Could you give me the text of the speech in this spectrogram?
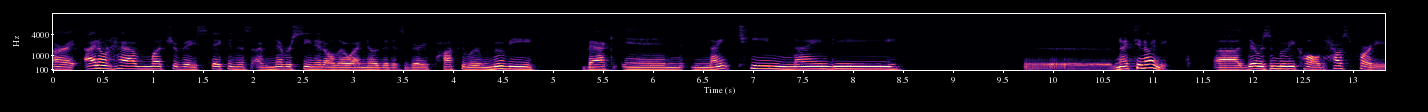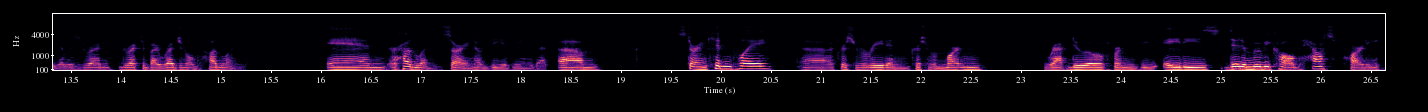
all right, I don't have much of a stake in this. I've never seen it, although I know that it's a very popular movie. Back in 1990, uh, 1990. Uh, there was a movie called House Party that was direct, directed by Reginald Hudlin, and or Hudlin, sorry, no D at the end of that. Um, starring Kid and Play, uh, Christopher Reid and Christopher Martin, rap duo from the '80s, did a movie called House Party,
